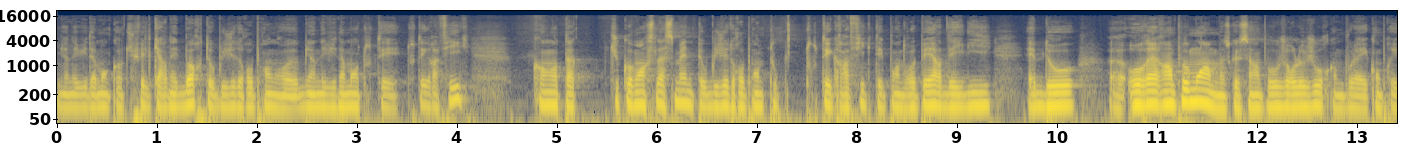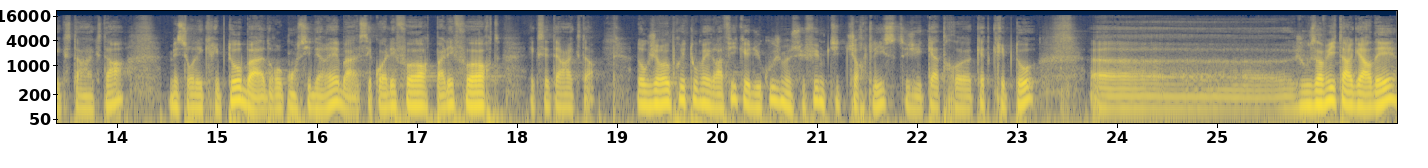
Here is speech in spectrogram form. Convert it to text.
Bien évidemment, quand tu fais le carnet de bord, tu es obligé de reprendre euh, bien évidemment tous tes, tous tes graphiques. Quand tu commences la semaine, tu es obligé de reprendre tous tes graphiques, tes points de repère, daily, hebdo, euh, horaire un peu moins, parce que c'est un peu au jour le jour, comme vous l'avez compris, etc., etc. Mais sur les cryptos, bah, de reconsidérer bah, c'est quoi les fortes, pas les fortes, etc. etc. Donc j'ai repris tous mes graphiques et du coup, je me suis fait une petite shortlist. J'ai 4, euh, quatre cryptos. Euh, je vous invite à regarder.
